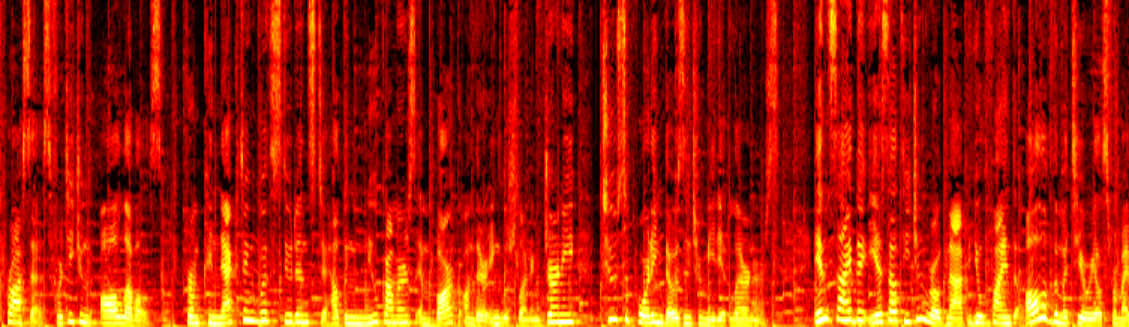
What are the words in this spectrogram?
process for teaching all levels, from connecting with students to helping newcomers embark on their English learning journey to supporting those intermediate learners. Inside the ESL Teaching Roadmap, you'll find all of the materials from my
